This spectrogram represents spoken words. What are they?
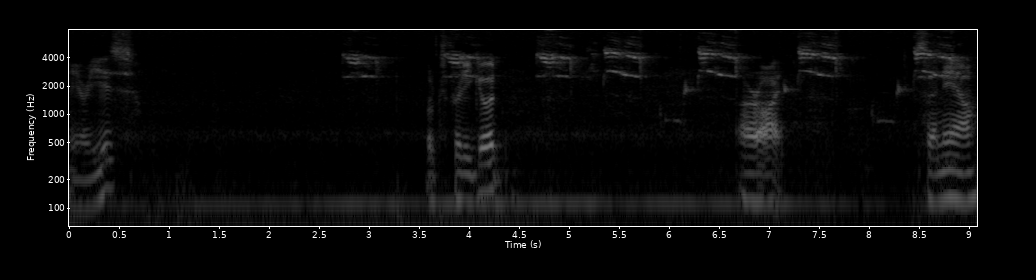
There he is. Looks pretty good. Alright, so now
